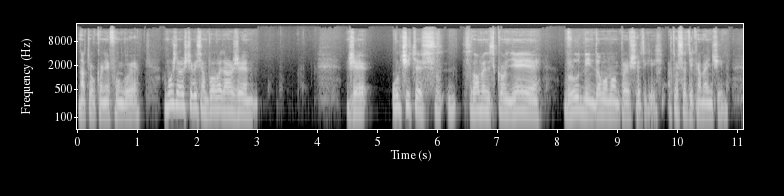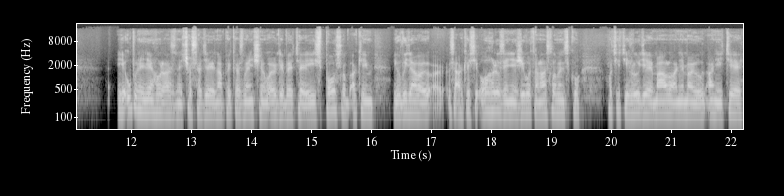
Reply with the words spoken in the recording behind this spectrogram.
natoľko nefunguje. A možno ešte by som povedal, že, že určite Slovensko nie je vľúdnym domovom pre všetkých. A to sa týka menšín. Je úplne nehorázne, čo sa deje napríklad s menšinou LGBTI, spôsob, akým ju vydávajú za akési ohrozenie života na Slovensku hoci tých ľudí je málo a nemajú ani tie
